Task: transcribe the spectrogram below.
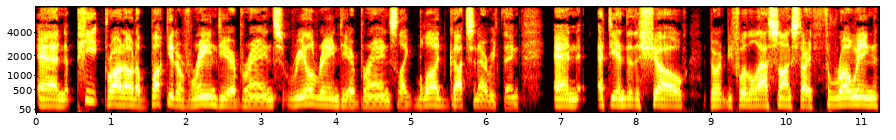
and Pete brought out a bucket of reindeer brains, real reindeer brains, like blood, guts, and everything. And at the end of the show, before the last song, started throwing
